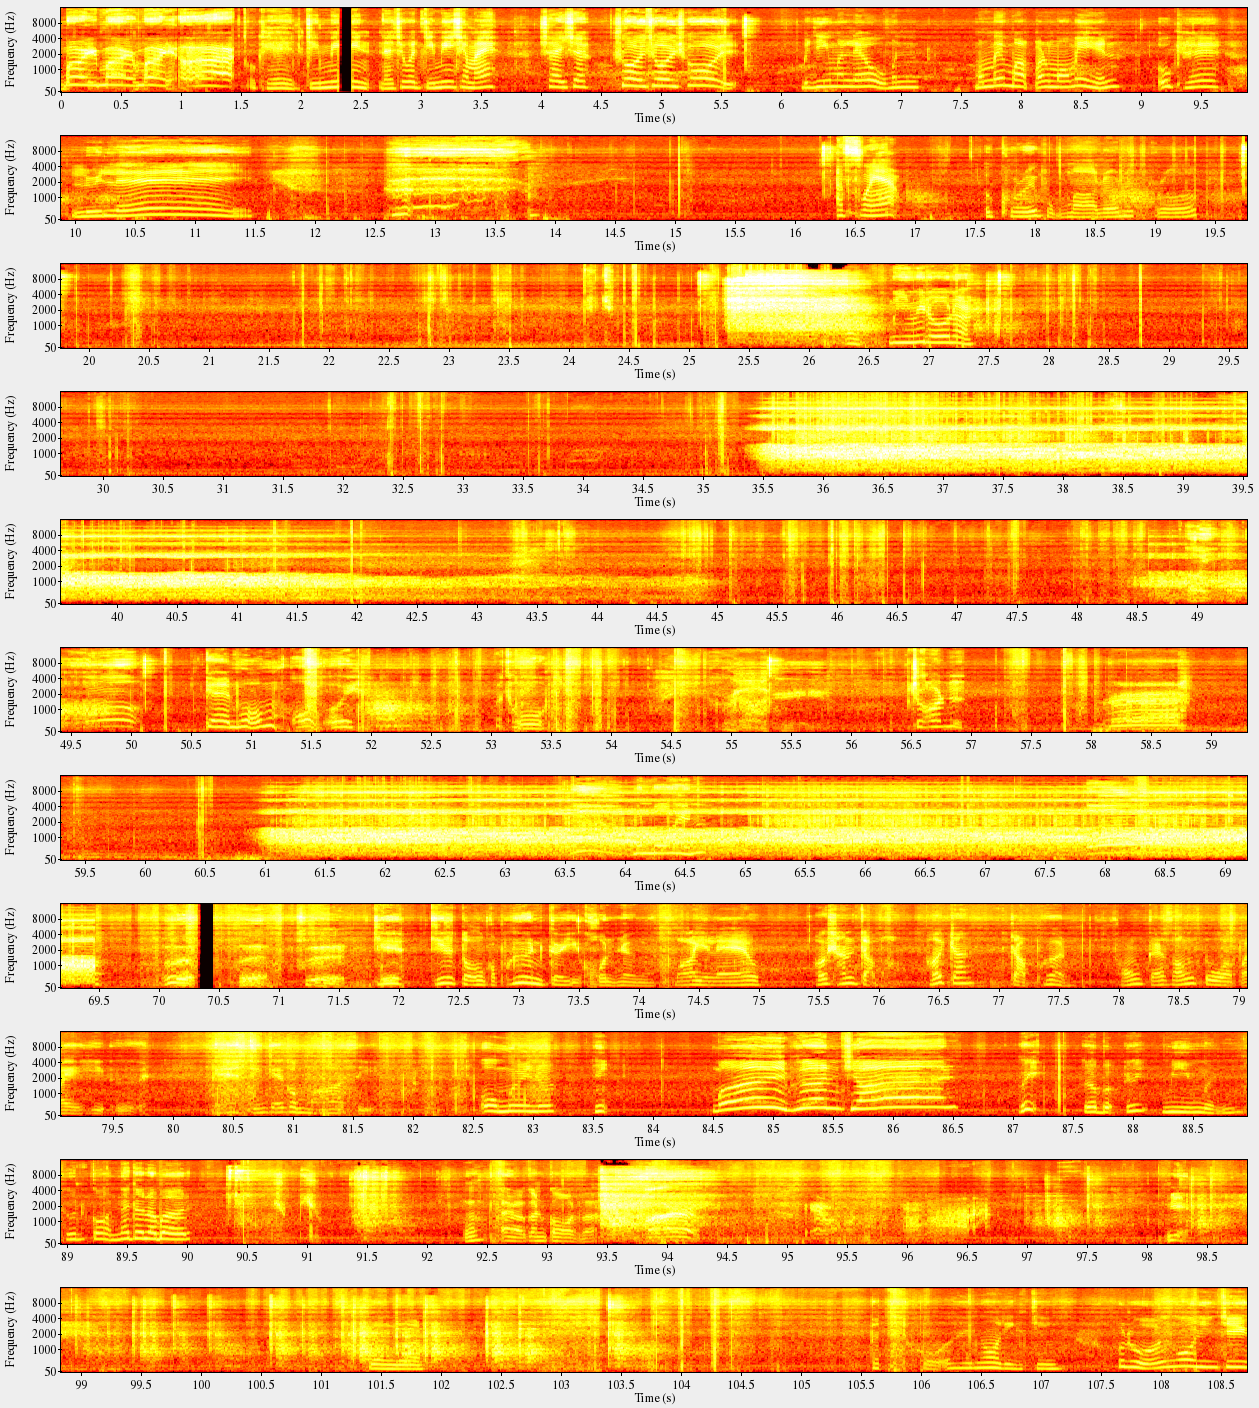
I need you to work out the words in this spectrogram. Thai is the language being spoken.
ไม่ไม่ไม่เออโอเคจิมมี่นายชื่อว่าจิมมี่ใช่ไหมใช่ใช่ช่วยช่วยช่วยไปยิงมันเร็วมัน มันไม่มองมันมองไม่เห็น โอเค ลุยเลยอะแฟบโอเคผมมาแล้วนะครับเอ้าไม่ยิงไม่โดนอะ โอ้ย แกนผม โอ้ยโอ้ยปะโถจนมันมองเห็นกีกีโตกับเพื่อนแกอีกคนหนึ่งไปแล้วเพราะฉันจับเพราะฉันจับเพื่อนสองแกสองตัวไปที่อื่น แกจริงแกก็มาสิ โอ้ไม่นะฮ้ยไม่เพื่อนฉัน เฮ้ยระเบิดเฮ้ยมีเหมือนคืนก่อนน่าจะระเบิดเอ๊ะอะไรกันก่อนวะเนี่ยเรื่องยนต์ปะโถเอ้ยโง่จริงๆปะโถเอ้ยโง่จริง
